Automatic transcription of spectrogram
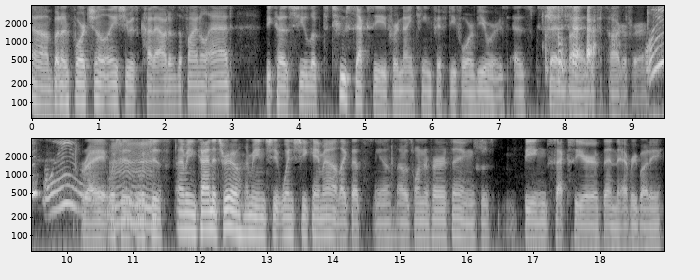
Uh, but unfortunately, she was cut out of the final ad because she looked too sexy for 1954 viewers, as said by the photographer. Right, which is which Mm. is I mean kind of true. I mean she when she came out like that's you know that was one of her things was being sexier than everybody.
